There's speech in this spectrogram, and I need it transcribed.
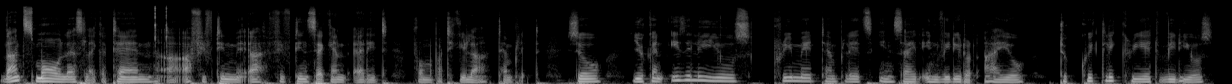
that's more or less like a 10 uh, a 15 uh, 15 second edit from a particular template. So you can easily use pre-made templates inside InVideo.io to quickly create videos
